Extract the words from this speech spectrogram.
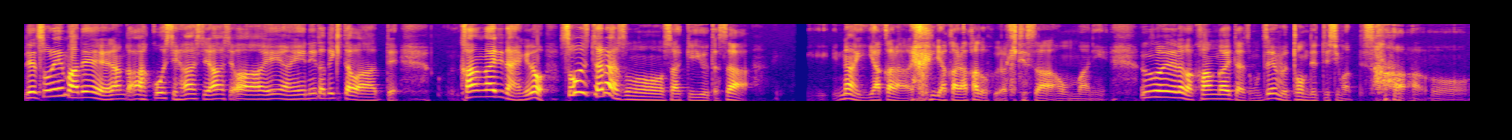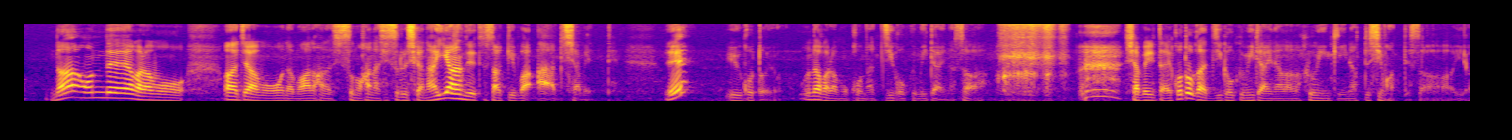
でそれまでなんかあこうしてああしてああしてああええやんええネタできたわって考えてたんやけどそうしたらそのさっき言うたさなやから やから家族が来てさほんまに。それでだから考えたやつも全部飛んでってしまってさ、う。ん、なほんでだからもうあじゃあもうもうあの話その話するしかないやんでってさっきバーって喋って。え？いうことよだからもうこんな地獄みたいなさ 喋りたいことが地獄みたいな雰囲気になってしまってさいや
